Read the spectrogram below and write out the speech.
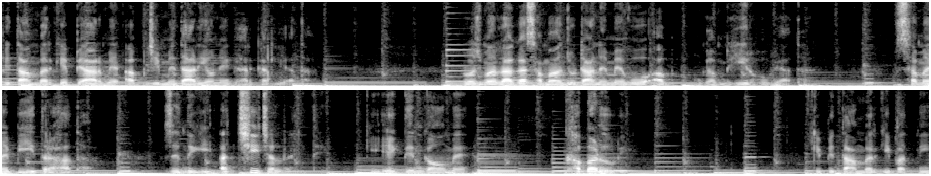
पीताम्बर के प्यार में अब जिम्मेदारियों ने घर कर लिया था। रोज़मर्रा का सामान जुटाने में वो अब गंभीर हो गया था। समय बीत रहा था। ज़िंदगी अच्छी चल रही थी कि एक दिन गाँव में खबर उड़ी कि पीताम्बर की पत्नी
